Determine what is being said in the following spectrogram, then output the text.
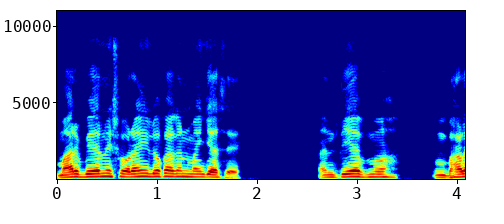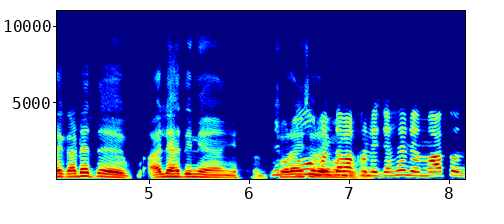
મારી બેરની સોરાની લોકો કન માંગ્યા છે. અને તે ભાડે કાઢે તે આલ્યા હતી ને ને તું સોરાઈ માંગવું દવાખાને જશે ને ને પડે.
